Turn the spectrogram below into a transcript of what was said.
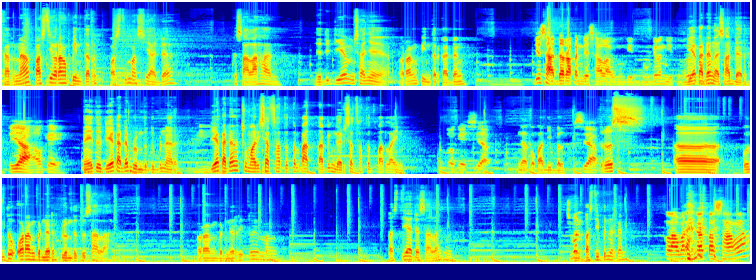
karena pasti orang pintar pasti masih ada kesalahan jadi dia misalnya ya orang pintar kadang Dia sadar akan dia salah mungkin, mungkin gitu. dia kadang nggak sadar Iya, oke. nah itu dia kadang belum tentu benar Hmm, dia kadang cuma riset satu tempat tapi nggak riset satu tempat lain Oke, siap. nggak kompatibel Siap. terus eh untuk orang bener belum tentu salah. Orang bener itu emang pasti ada salahnya. Cuman Dan pasti bener kan? Lawan kata salah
